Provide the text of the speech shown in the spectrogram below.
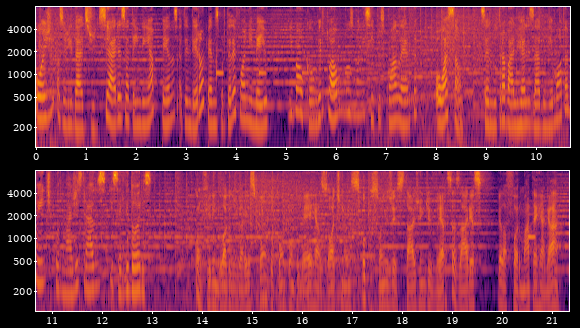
Hoje, as unidades judiciárias atendem apenas, atenderam apenas por telefone, e-mail e balcão virtual nos municípios com alerta ou ação, sendo o trabalho realizado remotamente por magistrados e servidores. Confira em blogdojuarez.com.br as ótimas opções de estágio em diversas áreas pela Formata RH.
